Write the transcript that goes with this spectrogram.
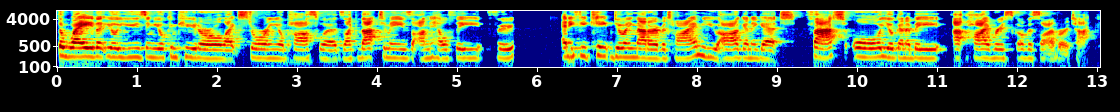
the way that you're using your computer or like storing your passwords. Like, that to me is unhealthy food. And if you keep doing that over time, you are going to get fat or you're going to be at high risk of a cyber attack,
